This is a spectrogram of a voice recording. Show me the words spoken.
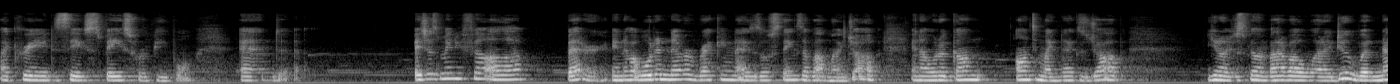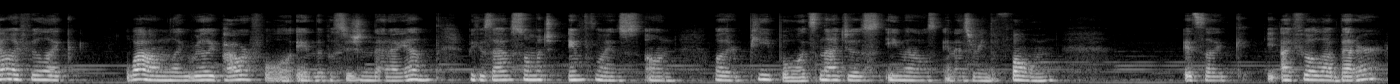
I create a safe space for people. And it just made me feel a lot better. And I would have never recognized those things about my job, and I would have gone on to my next job you know, just feeling bad about what I do. But now I feel like, wow, I'm like really powerful in the position that I am because I have so much influence on other people. It's not just emails and answering the phone. It's like I feel a lot better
